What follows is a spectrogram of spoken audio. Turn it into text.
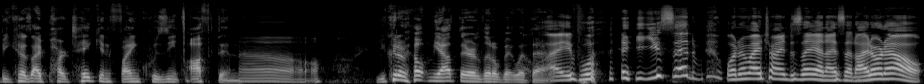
Because I partake in fine cuisine often. Oh, You could have helped me out there a little bit with that. I. You said, "What am I trying to say?" And I said, "I don't know."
